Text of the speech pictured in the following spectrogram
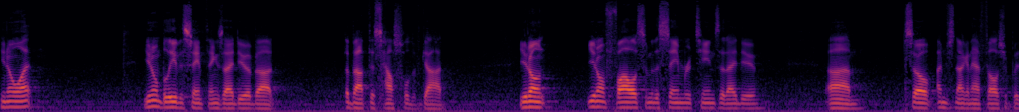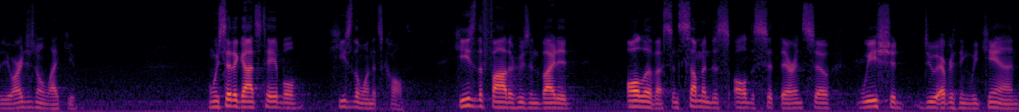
you know what? You don't believe the same things I do about, about this household of God. You don't, you don't follow some of the same routines that I do. Um, so I'm just not going to have fellowship with you, or I just don't like you. When we sit at God's table, He's the one that's called. He's the Father who's invited all of us and summoned us all to sit there. And so we should do everything we can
